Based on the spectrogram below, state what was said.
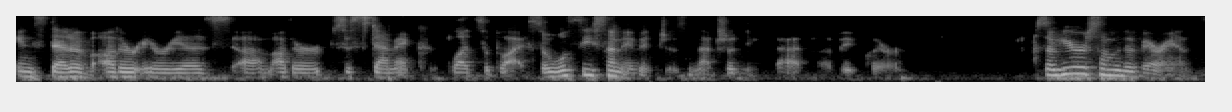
instead of other areas, um, other systemic blood supply. So we'll see some images and that should make that a bit clearer. So here are some of the variants.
